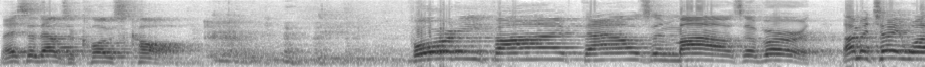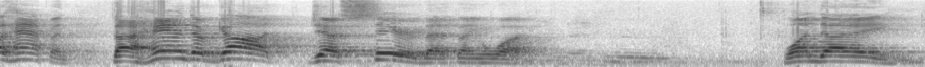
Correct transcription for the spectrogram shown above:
They said that was a close call. 45,000 miles of Earth. Let me tell you what happened. The hand of God just steered that thing away. One day,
